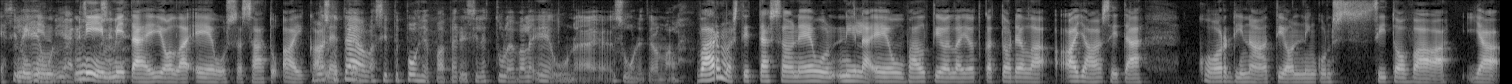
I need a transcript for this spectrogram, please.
että sille mihin, niin, mitä ei olla EU-ssa saatu aikaan. Voisiko että... tämä olla sitten pohjapaperi sille tulevalle EU-suunnitelmalle? Varmasti tässä on EU, niillä EU-valtioilla, jotka todella ajaa sitä koordinaation niin kuin sitovaa ja,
